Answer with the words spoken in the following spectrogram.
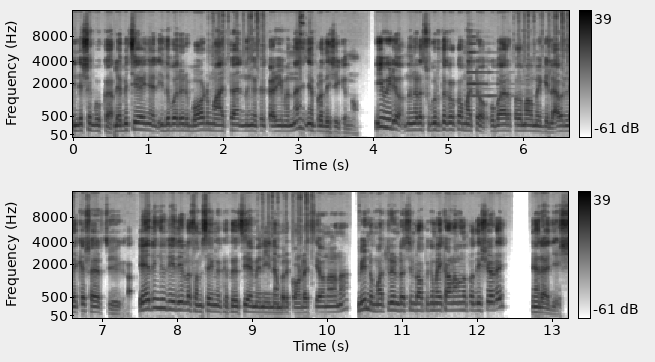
ഇൻഡക്ഷൻ കുക്കർ ലഭിച്ചു കഴിഞ്ഞാൽ ഇതുപോലെ ഒരു ബോർഡ് മാറ്റാൻ നിങ്ങൾക്ക് കഴിയുമെന്ന് ഞാൻ പ്രതീക്ഷിക്കുന്നു. ഈ വീഡിയോ നിങ്ങളുടെ സുഹൃത്തുക്കൾക്കോ മറ്റോ ഉപകാരപ്രദമാവുമെങ്കിൽ അവരിലേക്ക് ഷെയർ ചെയ്യുക. ഏതെങ്കിലും രീതിയിലുള്ള സംശയങ്ങൾക്ക് തീർച്ചയായും എന്നെ ഈ നമ്പറിൽ കോൺടാക്ട് ചെയ്യാവുന്നതാണ്. വീണ്ടും മറ്റൊരു ഇൻട്രസ്റ്റിംഗ് ടോപ്പിക്കുമായി കാണാമെന്ന പ്രതീക്ഷയോടെ ഞാൻ രാജേഷ്.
